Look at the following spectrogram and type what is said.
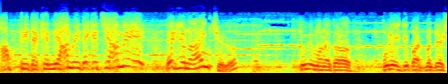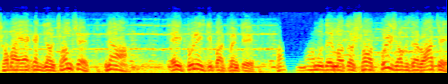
আপনি দেখেননি আমি দেখেছি আমি! এর জন্য আইন ছিল। তুমি মনে করো পুলিশ ডিপার্টমেন্টের সবাই এক একজন শমশের? না এই পুলিশ ডিপার্টমেন্টে মাহমুদের মতো সৎ পুলিশ অফিসারও আছে।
